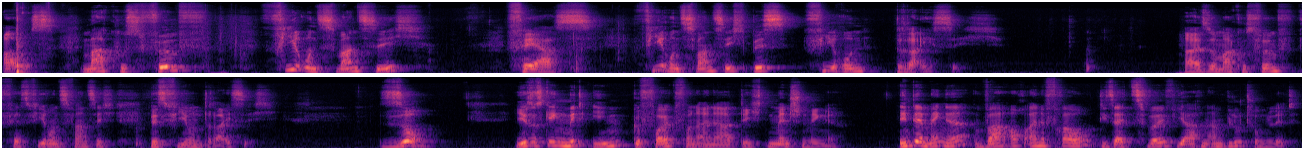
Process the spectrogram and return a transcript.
aus Markus 5, 24, Vers 24 bis 34. Also Markus 5, Vers 24 bis 34. So, Jesus ging mit ihm, gefolgt von einer dichten Menschenmenge. In der Menge war auch eine Frau, die seit zwölf Jahren an Blutung litt.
